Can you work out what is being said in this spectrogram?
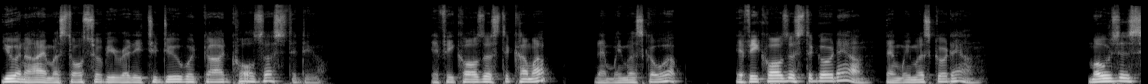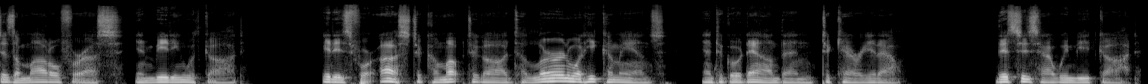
You and I must also be ready to do what God calls us to do. If He calls us to come up, then we must go up. If he calls us to go down, then we must go down. Moses is a model for us in meeting with God. It is for us to come up to God to learn what he commands and to go down then to carry it out. This is how we meet God.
